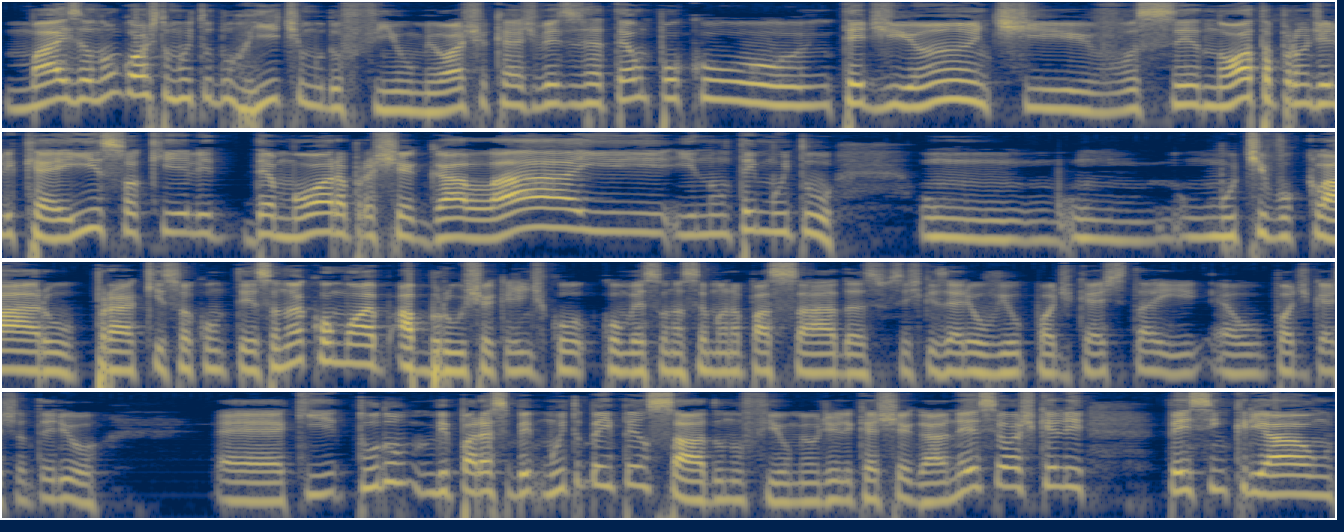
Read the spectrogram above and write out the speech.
Mas eu não gosto muito do ritmo do filme. Eu acho que às vezes é até um pouco entediante. Você nota para onde ele quer ir, só que ele demora para chegar lá e, e não tem muito um, um, um motivo claro para que isso aconteça. Não é como a, a bruxa que a gente co conversou na semana passada. Se vocês quiserem ouvir o podcast, tá aí. É o podcast anterior. É, que tudo me parece bem, muito bem pensado no filme, onde ele quer chegar. Nesse eu acho que ele pensa em criar um,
